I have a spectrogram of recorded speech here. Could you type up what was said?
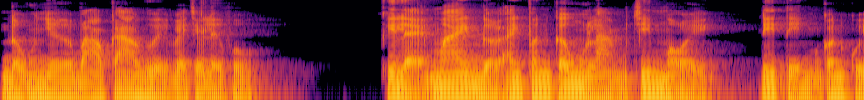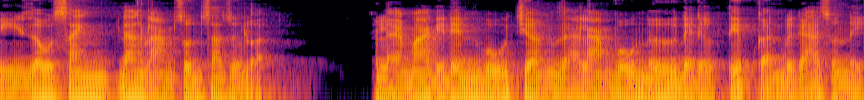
Đúng như báo cáo gửi về cho Lê Vũ Khi Lệ Mai được anh phân công làm chim mồi Đi tìm con quỷ dâu xanh đang làm xuân sao dư luận, Lệ Mai đi đến vũ trường giả làm vũ nữ để được tiếp cận với gã Johnny.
